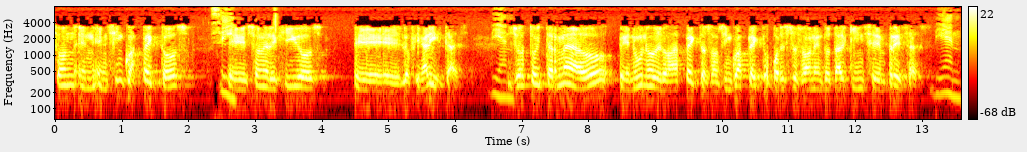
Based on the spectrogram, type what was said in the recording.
son en, en cinco aspectos eh, son elegidos eh, los finalistas. Yo estoy ternado en uno de los aspectos, son cinco aspectos, por eso son en total 15 empresas. Bien.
